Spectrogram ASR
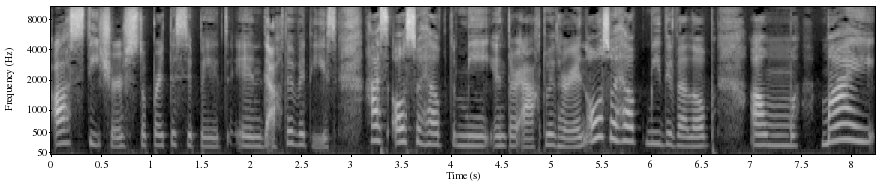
us teachers to participate in the activities has also helped me interact with her and also helped me develop um, my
